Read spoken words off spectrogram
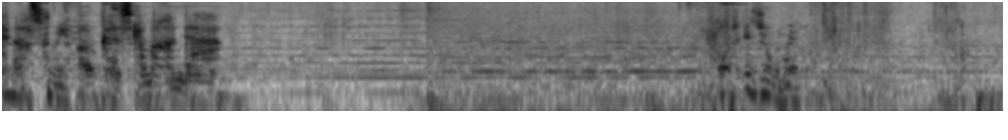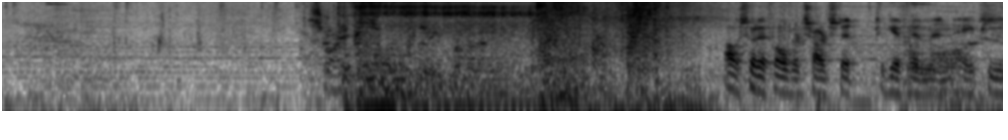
I must refocus, Commander. What is your will? Oh, should have overcharged it to give him an AP.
